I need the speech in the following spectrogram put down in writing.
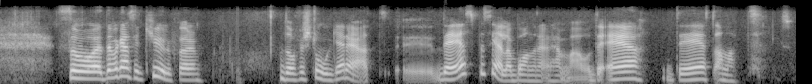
Så det var ganska kul för då förstod jag det att eh, det är speciella banor här hemma och det är, det är ett annat liksom,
